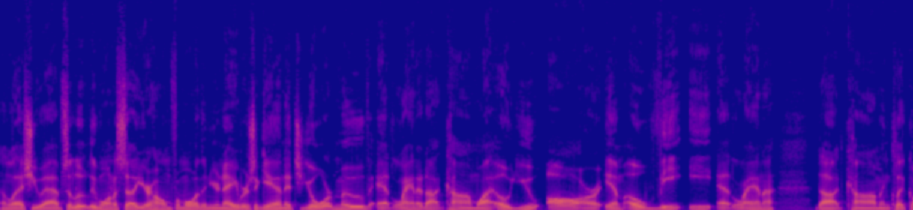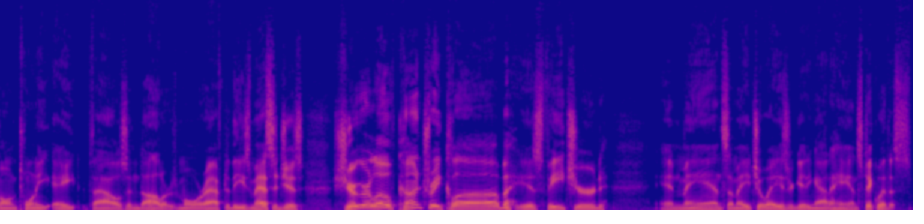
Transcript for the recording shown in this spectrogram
unless you absolutely want to sell your home for more than your neighbors. Again, it's yourmoveatlanta.com, Y O U R M O V E Atlanta.com, and click on $28,000 more. After these messages, Sugarloaf Country Club is featured, and man, some HOAs are getting out of hand. Stick with us.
